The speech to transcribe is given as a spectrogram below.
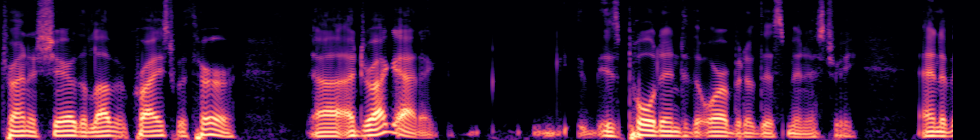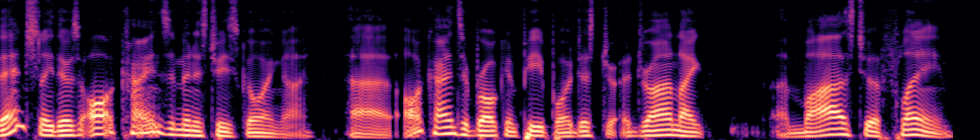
trying to share the love of Christ with her. Uh, a drug addict is pulled into the orbit of this ministry. And eventually, there's all kinds of ministries going on. Uh, all kinds of broken people are just drawn like moths to a flame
